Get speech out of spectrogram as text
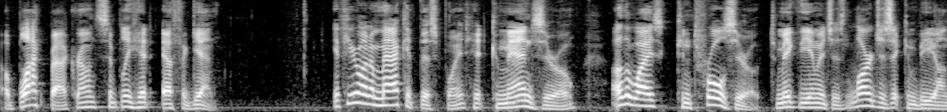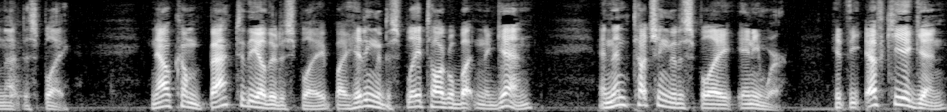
a black background, simply hit F again. If you're on a Mac at this point, hit Command 0, otherwise Control 0 to make the image as large as it can be on that display. Now come back to the other display by hitting the display toggle button again and then touching the display anywhere. Hit the F key again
